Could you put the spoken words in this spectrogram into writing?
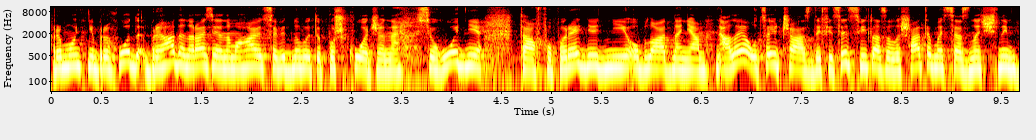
Ремонтні бригади наразі намагаються відновити пошкоджене сьогодні та в попередні дні обладнання. Але у цей час дефіцит світла залишатиметься значним.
